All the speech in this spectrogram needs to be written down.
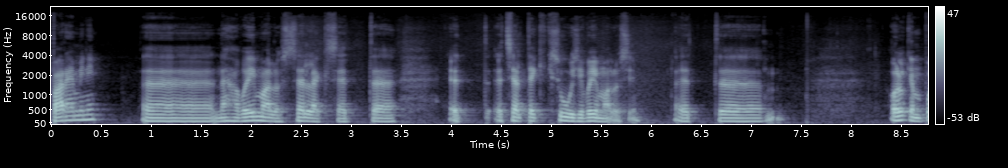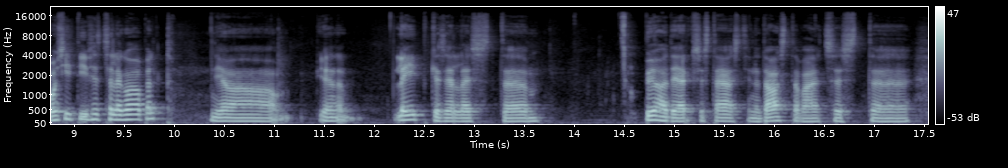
paremini äh,, näha võimalust selleks, et, äh, et, et sealt tekiks uusi võimalusi et äh, olgem positiivsed selle koha pealt ja, ja leidke sellest äh, pühadejärgsest ajast ja nüüd aastavahetusest äh,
